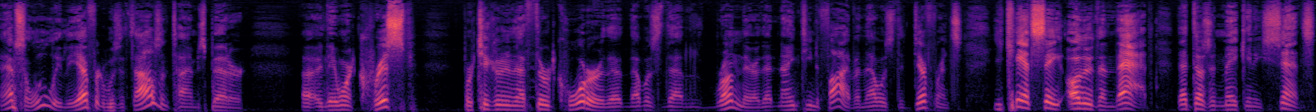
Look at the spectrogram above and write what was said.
absolutely. The effort was a thousand times better. Uh, they weren't crisp, particularly in that third quarter. That that was that run there, that nineteen to five, and that was the difference. You can't say other than that. That doesn't make any sense.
